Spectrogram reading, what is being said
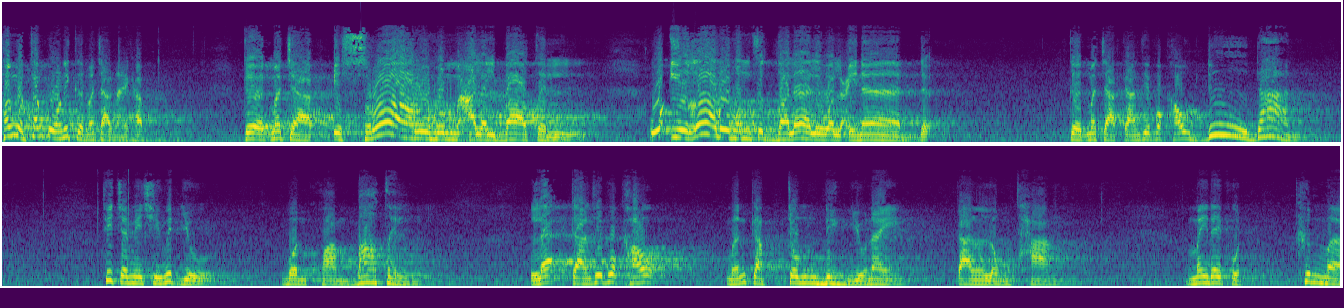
ทั้งหมดทั้งปวงนี้เกิดมาจากไหนครับ เกิดมาจากอิสรารุฮุมอัลลบาติลวอิกาลุฮุมฟิดดลาลวัลอินาดเกิดมาจากการที่พวกเขาดื้อด้าน ที่จะมีชีวิตอยู่ บนความบาติลและการที่พวกเขาเหมือนกับจมดิ่งอยู่ในการหลงทาง ไม่ได้ผุดขึ้นมา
